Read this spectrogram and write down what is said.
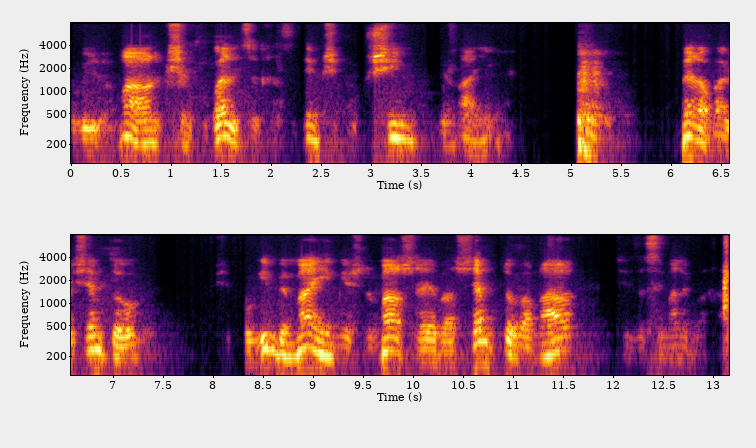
הוא אמר, כשמקובל אצל חסידים, כשפוגשים במים, אומר הבעל שם טוב, כשפוגעים במים, יש לומר שהבעל שם טוב אמר שזה סימן לברכה.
